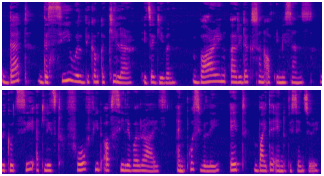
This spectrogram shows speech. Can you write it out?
That the sea will become a killer is a given. Barring a reduction of emissions, we could see at least 4 feet of sea level rise, and possibly 8 by the end of the century.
